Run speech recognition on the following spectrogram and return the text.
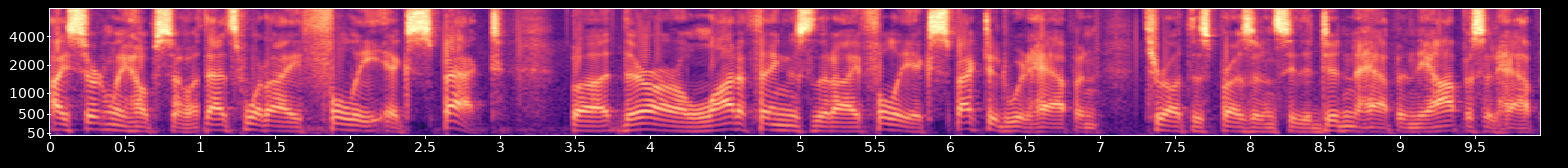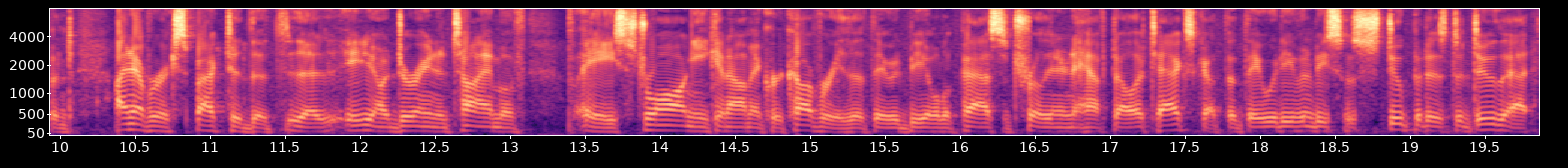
I certainly hope so. That's what I fully expect. But there are a lot of things that I fully expected would happen throughout this presidency that didn't happen. The opposite happened. I never expected that, that, you know, during a time of a strong economic recovery, that they would be able to pass a trillion and a half dollar tax cut, that they would even be so stupid as to do that,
